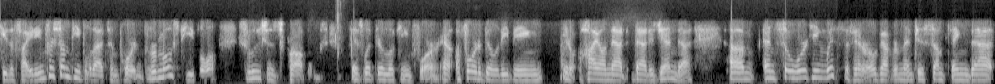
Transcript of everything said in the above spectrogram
see the fighting. For some people, that's important. For most people, solutions to problems is what they're looking for. Uh, affordability being you know high on that that agenda, um, and so working with the federal government is something that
